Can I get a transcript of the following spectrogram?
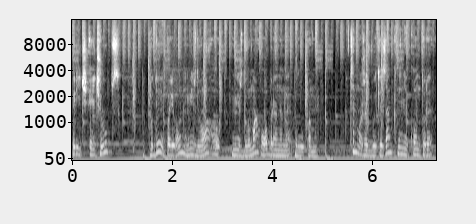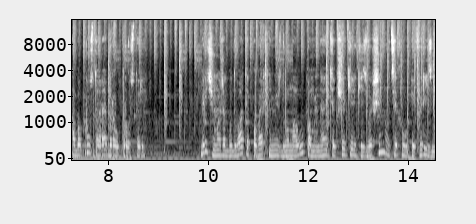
Bridge Edge Loops будує полігони між двома, між двома обраними лупами. Це можуть бути замкнені контури або просто ребра у просторі. Брідж може будувати поверхню між двома лупами, навіть якщо кількість вершин у цих лупів різна.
